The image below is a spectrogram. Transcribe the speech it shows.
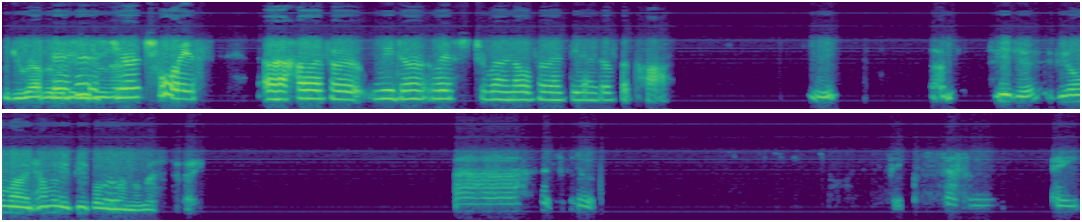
Would you rather we This didn't do is your choice. Uh, however, we don't wish to run over at the end of the call. Mm, Um, CJ, if you don't mind, how many people are on the list today? Uh, let's have a look. Six, seven, eight,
